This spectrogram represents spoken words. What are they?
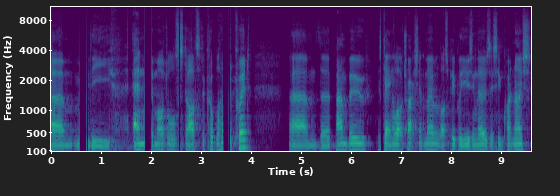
Um, the Ender model started a couple of hundred quid. Um, the Bambu is getting a lot of traction at the moment. Lots of people are using those. They seem quite nice.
